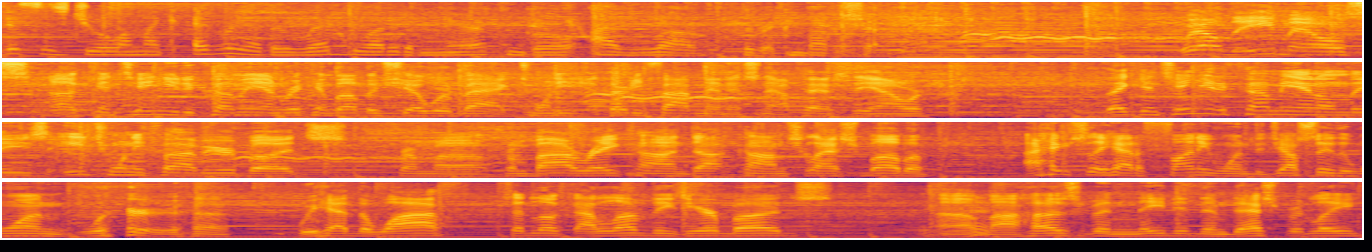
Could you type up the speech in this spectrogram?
This is Jewel, and like every other red blooded American girl, I love The Rick and Bubba Show. Well, the emails uh, continue to come in. Rick and Bubba show. We're back 20, 35 minutes now past the hour. They continue to come in on these E25 earbuds from uh, from buyraycon.com slash Bubba. I actually had a funny one. Did y'all see the one where uh, we had the wife said, "Look, I love these earbuds. Uh, my husband needed them desperately,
